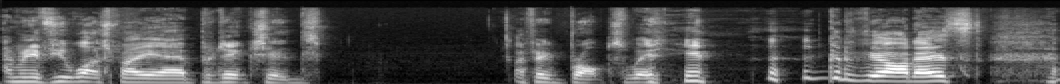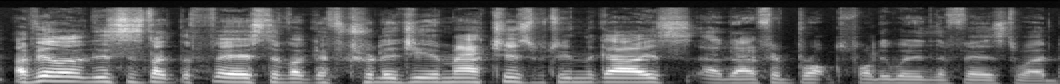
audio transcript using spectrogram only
I mean, if you watch my uh, predictions, I think Brock's winning. I'm gonna be honest. I feel like this is like the first of like a trilogy of matches between the guys, and I think Brock's probably winning the first one.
